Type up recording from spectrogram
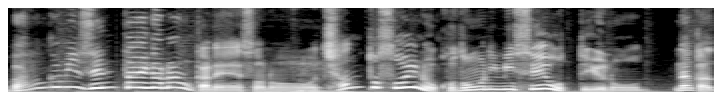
番組全体がなんかねその、うん。ちゃんとそういうのを子供に見せようっていうのをなんか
